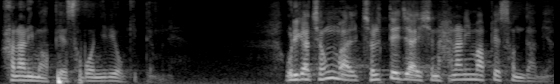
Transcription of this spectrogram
하나님 앞에 서본 일이 없기 때문에. 우리가 정말 절대자이신 하나님 앞에 선다면,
